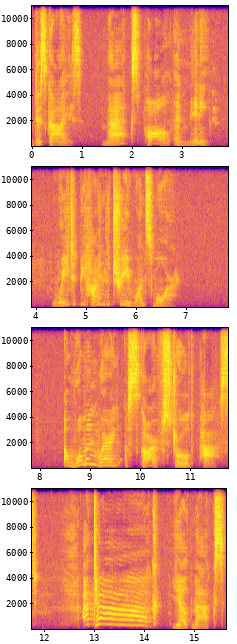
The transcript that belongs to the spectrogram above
disguise, Max, Paul, and Minnie waited behind the tree once more. A woman wearing a scarf strolled past. Attack! yelled Max.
